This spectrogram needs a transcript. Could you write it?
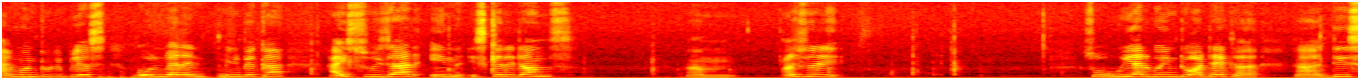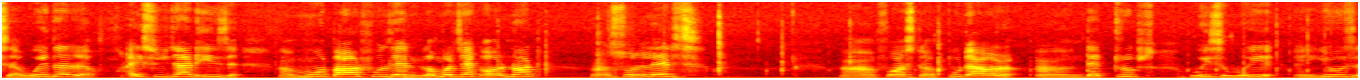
I'm going to replace goblin barrel and mini P.E.K.K.A ice wizard in skeletons. Um actually so we are going to attack uh, uh, this uh, whether uh, ice wizard is uh, more powerful than lumberjack or not uh, so let's first put our that troops which we used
